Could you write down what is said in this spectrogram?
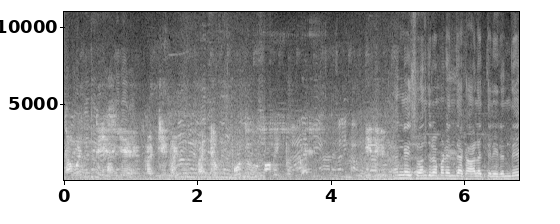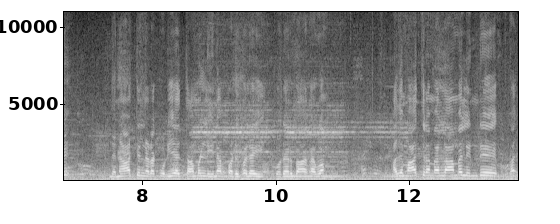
தமிழ் தேசிய கட்சிகள் மற்றும் பொது அமைப்புகள். இது இலங்கை சுதந்திரமடைந்த காலத்திலிருந்து இந்த நாட்டில் நடக்கூடிய தமிழ் இனப்படுகொலை தொடர்பாகவும் அது மாத்திரமல்லாமல் இன்று ப-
